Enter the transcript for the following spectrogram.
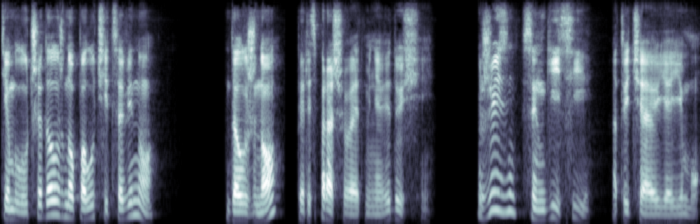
тем лучше должно получиться вино. «Должно?» – переспрашивает меня ведущий. «Жизнь Сингиси», – отвечаю я ему,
